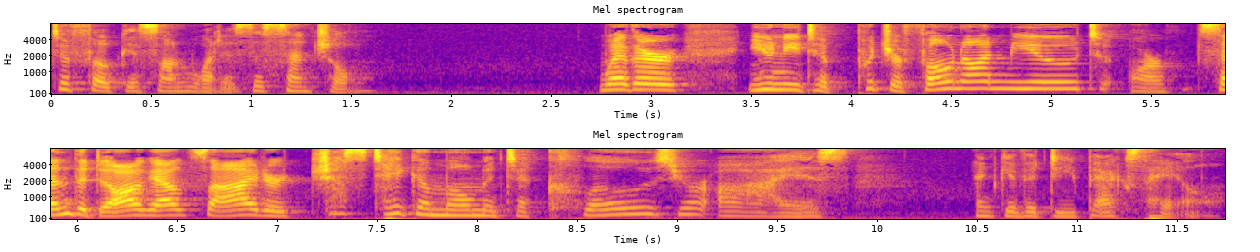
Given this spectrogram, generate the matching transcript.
to focus on what is essential. Whether you need to put your phone on mute, or send the dog outside, or just take a moment to close your eyes and give a deep exhale.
